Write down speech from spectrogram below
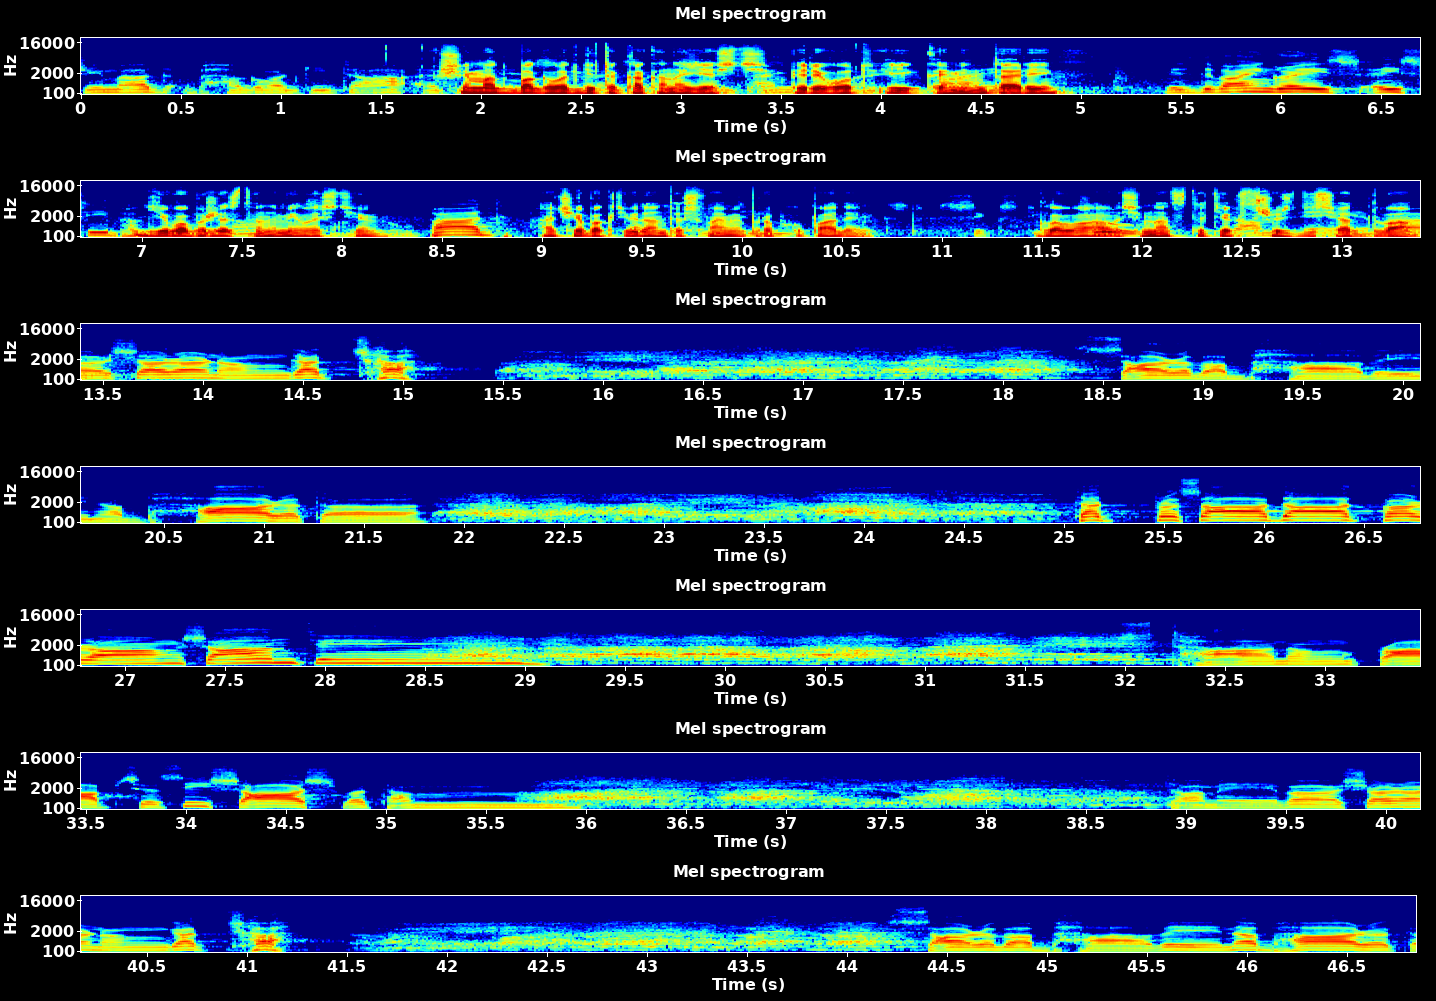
Шримад Бхагавад-гита как она есть, перевод и комментарий. Его Божественной милостью. Аче Бхактивиданты с вами Прабхупады. Глава 18, текст 62. Sarvabhavena Bharata. Tat prasadat parang shanti स्थानं प्राप्स्यसि शाश्वतम्। तमेव शरणं गच्छ। सर्वभावेन भारत।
